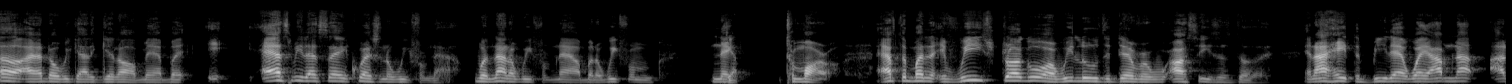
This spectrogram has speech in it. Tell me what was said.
oh, I know we got to get off, man, but it, ask me that same question a week from now. Well, not a week from now, but a week from next yep. tomorrow. After Monday, if we struggle or we lose to Denver, our season's done. And I hate to be that way. I'm not. I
